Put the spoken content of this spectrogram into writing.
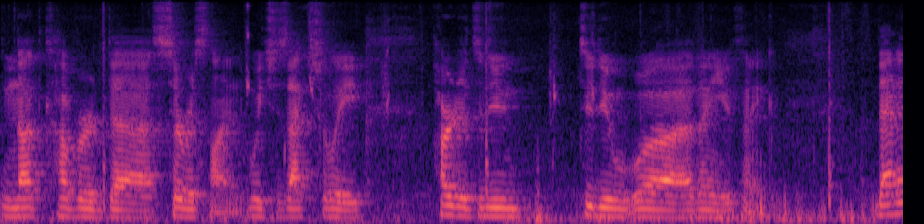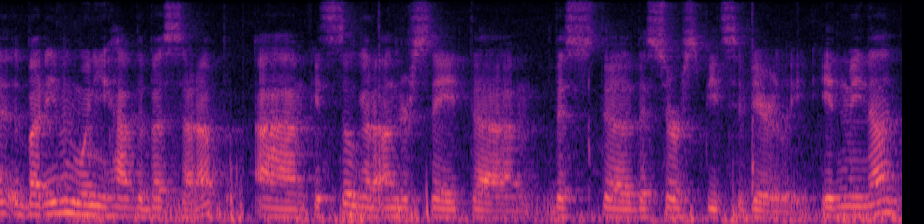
not cover the service line, which is actually harder to do to do uh, than you think. That is, but even when you have the best setup, um, it's still going to understate um, this the, the serve speed severely. It may not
